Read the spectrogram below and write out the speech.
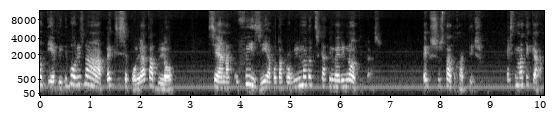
ότι επειδή μπορείς να παίξεις σε πολλά ταμπλό, σε ανακουφίζει από τα προβλήματα της καθημερινότητας. Παίξεις σωστά το χαρτί σου. Αισθηματικά.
